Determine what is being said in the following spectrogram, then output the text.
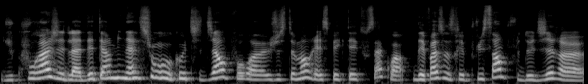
du courage et de la détermination au quotidien pour euh, justement respecter tout ça, quoi. Des fois, ce serait plus simple de dire euh,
